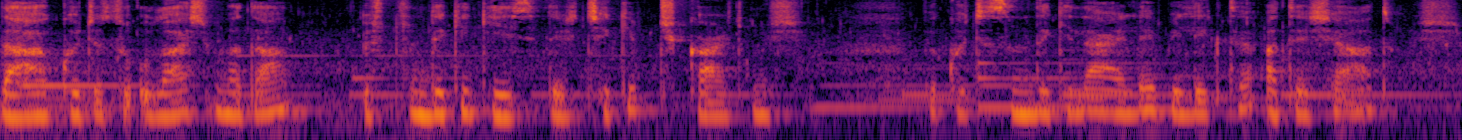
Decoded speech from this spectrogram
Daha kocası ulaşmadan üstündeki giysileri çekip çıkartmış ve kocasındakilerle birlikte ateşe atmış.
